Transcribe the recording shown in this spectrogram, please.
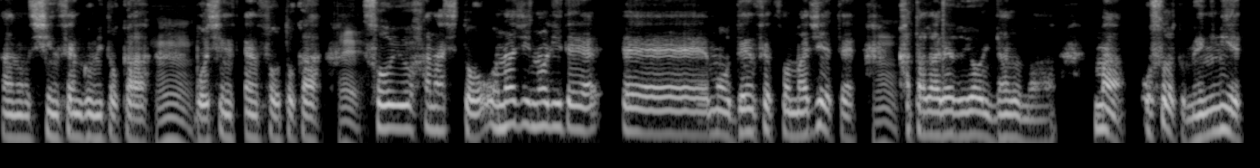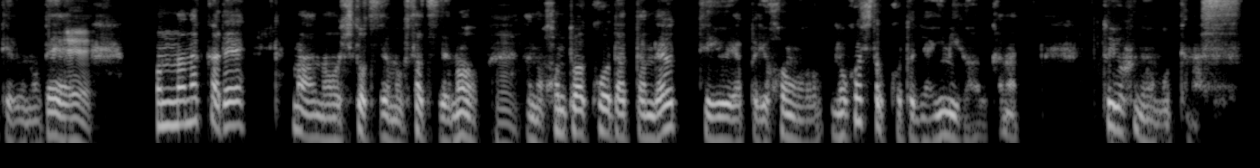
あの、新選組とか、うん、戊辰戦争とか、ええ、そういう話と同じノリで、えー、もう伝説を交えて語られるようになるのは、うん、まあ、おそらく目に見えてるので、え、そんな中で、まあ、あの、一つでも二つでも、うん、あの、本当はこうだったんだよっていう、やっぱり本を残しておくことには意味があるかな、というふうに思ってます。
